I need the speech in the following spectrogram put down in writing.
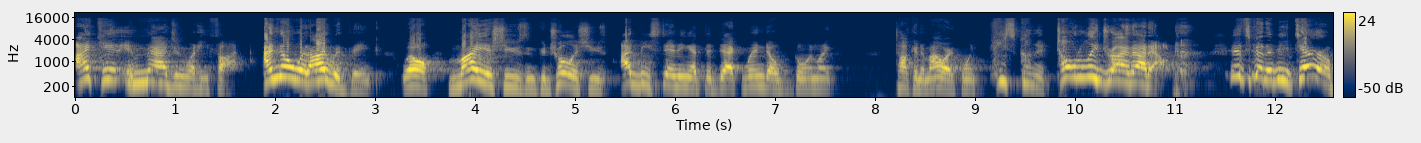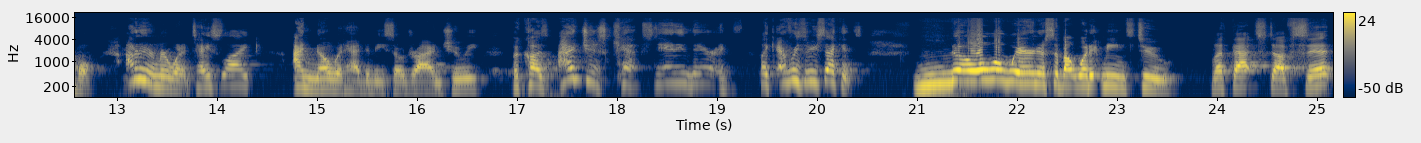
I can't imagine what he thought. I know what I would think. Well, my issues and control issues, I'd be standing at the deck window going like, talking to my wife going, he's going to totally dry that out. it's going to be terrible. I don't even remember what it tastes like. I know it had to be so dry and chewy because I just kept standing there and like every three seconds, no awareness about what it means to let that stuff sit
